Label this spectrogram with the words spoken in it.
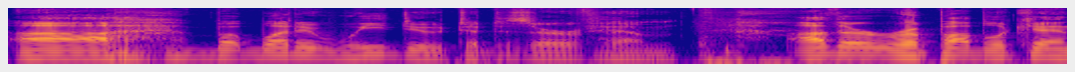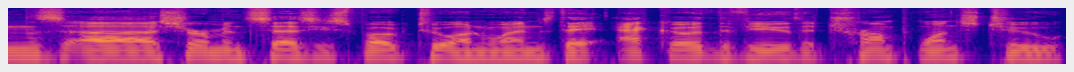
Uh, but what did we do to deserve him? Other Republicans, uh, Sherman says he spoke to on Wednesday, echoed the view that Trump wants to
